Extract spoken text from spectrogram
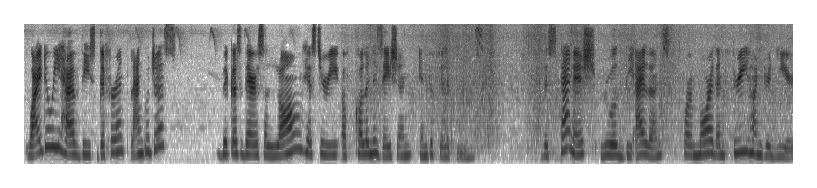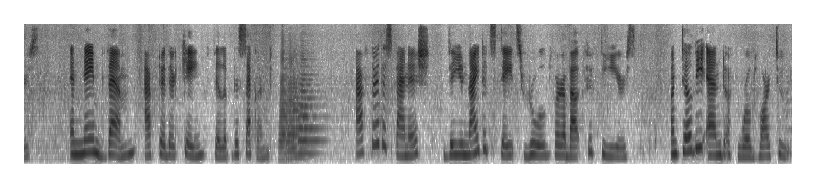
Why do we have these different languages? Because there is a long history of colonization in the Philippines. The Spanish ruled the islands for more than 300 years and named them after their king, Philip II. After the Spanish, the United States ruled for about 50 years until the end of World War II.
